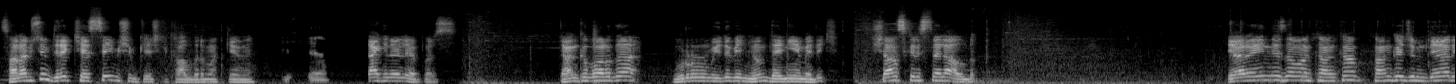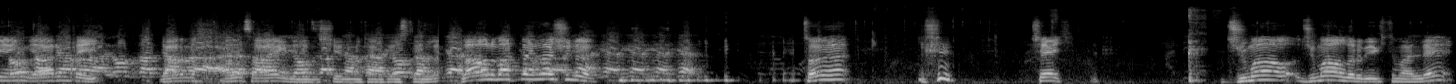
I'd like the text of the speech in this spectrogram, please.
Sana bir şey söyleyeyim direkt kesseymişim keşke kaldırmak yerine. Keşke. Belki öyle yaparız. Yankı bu arada vurur muydu bilmiyorum deneyemedik. Şans kristali aldım. Diğer yayın ne zaman kanka? Kankacım diğer yayın yarın değil. Yarın da halı sahaya gideceğiz iş yerindeki arkadaşlarla. La oğlum atmayın lan şunu. Gel gel gel gel. Sonra şey Cuma Cuma olur büyük ihtimalle.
